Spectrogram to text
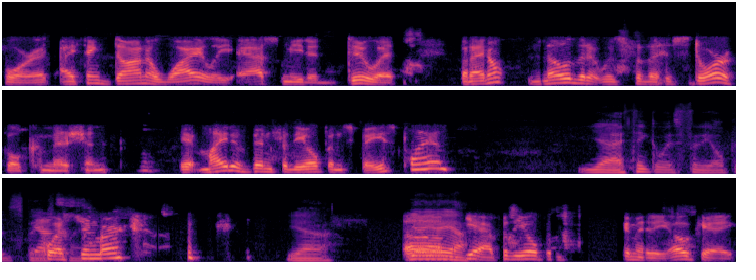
for it. I think Donna Wiley asked me to do it, but I don't know that it was for the historical commission. It might have been for the open space plan? Yeah, I think it was for the open space. Yeah. plan. Question mark. Yeah. Yeah, yeah, Um, yeah. for the open committee. Okay.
